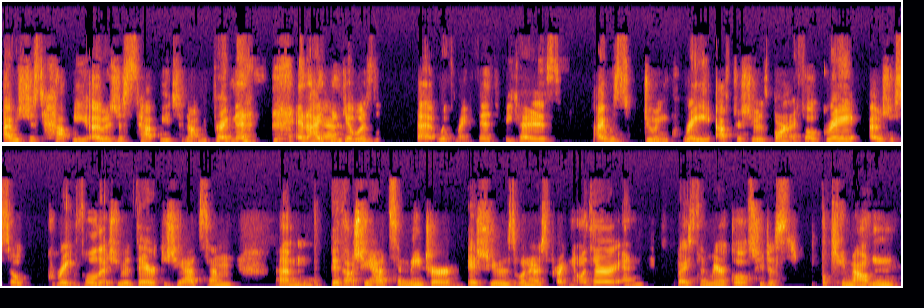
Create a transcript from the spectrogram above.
I was just happy. I was just happy to not be pregnant. And yeah. I think it was with my fifth because I was doing great after she was born. I felt great. I was just so grateful that she was there because she had some, um, they thought she had some major issues when I was pregnant with her. And by some miracle, she just came out and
